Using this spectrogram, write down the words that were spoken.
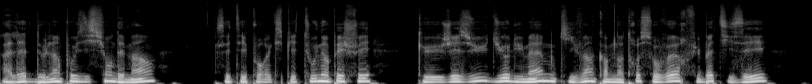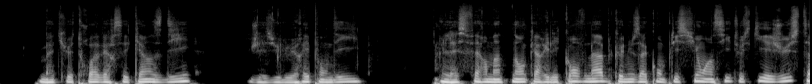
à l'aide de l'imposition des mains. C'était pour expier tous nos péchés que Jésus, Dieu lui-même, qui vint comme notre Sauveur, fut baptisé. Matthieu 3, verset 15 dit Jésus lui répondit Laisse faire maintenant, car il est convenable que nous accomplissions ainsi tout ce qui est juste.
